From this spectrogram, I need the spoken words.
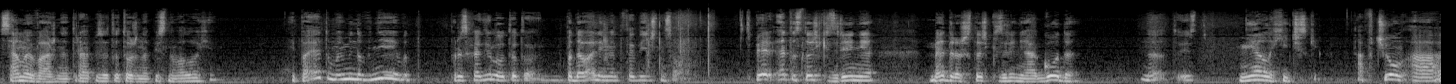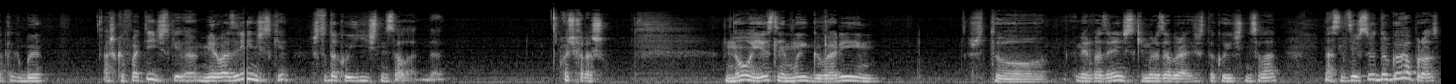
самая важная трапеза, это тоже написано в Алохе. И поэтому именно в ней вот происходило вот это, подавали именно этот яичный салат. Теперь это с точки зрения Медраш, с точки зрения Агода, да, то есть не аллахически. А в чем, а как бы ашкафатически, да, мировоззренчески, что такое яичный салат, да. Очень хорошо. Но если мы говорим, что мировоззренчески мы разобрались, что такое яичный салат, нас интересует другой вопрос.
